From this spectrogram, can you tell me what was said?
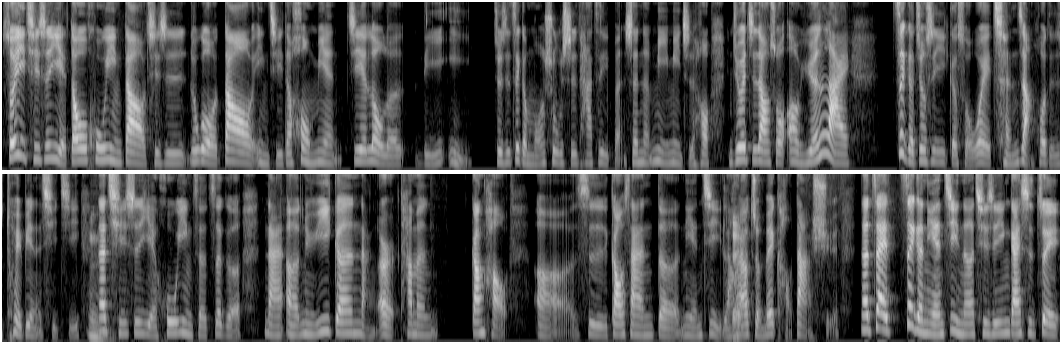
所以其实也都呼应到，其实如果到影集的后面揭露了李乙，就是这个魔术师他自己本身的秘密之后，你就会知道说，哦，原来这个就是一个所谓成长或者是蜕变的奇迹，嗯。那其实也呼应着这个男呃女一跟男二他们刚好。呃，是高三的年纪，然后要准备考大学。那在这个年纪呢，其实应该是最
